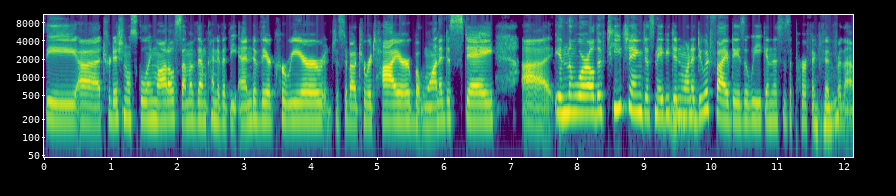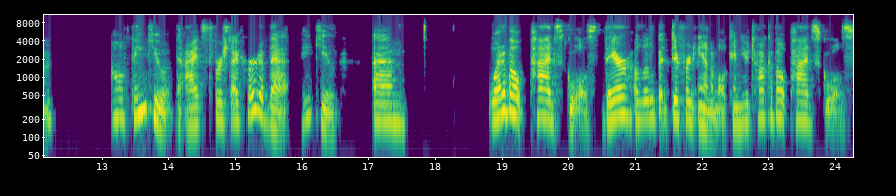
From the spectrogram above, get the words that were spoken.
the uh, traditional schooling model. Some of them kind of at the end of their career, just about to retire, but wanted to stay uh, in the world of teaching, just maybe didn't mm-hmm. want to do it five days a week. And this is a perfect mm-hmm. fit for them. Oh, thank you. It's the first I've heard of that. Thank you. Um, what about pod schools? They're a little bit different animal. Can you talk about pod schools?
